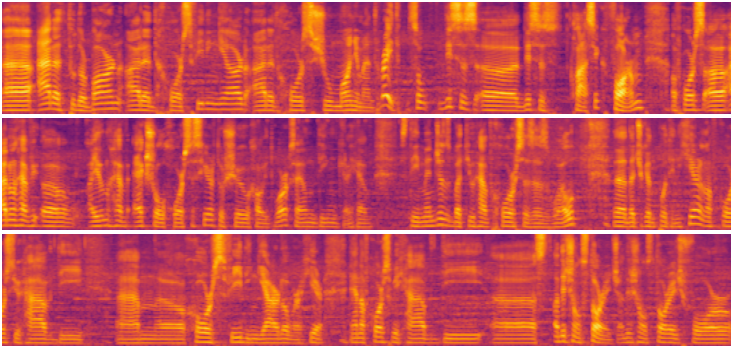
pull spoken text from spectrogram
Uh, added Tudor barn, added horse feeding yard, added horseshoe monument. Right, so this is uh, this is classic farm. Of course, uh, I don't have uh, I don't have actual horses here to show you how it works. I don't think I have steam engines, but you have horses as well uh, that you can put in here, and of course you have the um, uh, horse feeding yard over here. And of course we have the uh, additional storage additional storage for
